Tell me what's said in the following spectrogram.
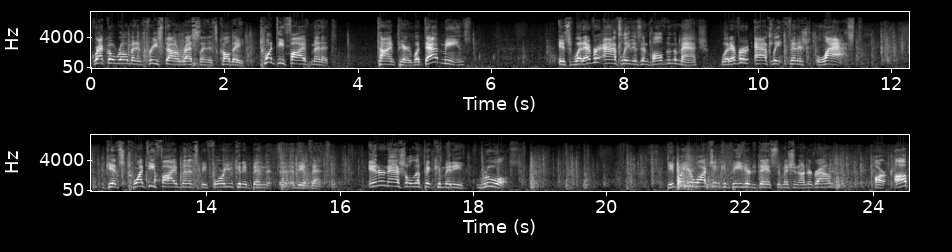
Greco Roman and freestyle wrestling, it's called a 25 minute time period. What that means is whatever athlete is involved in the match, whatever athlete finished last, gets 25 minutes before you can begin the, the event. International Olympic Committee rules. People you're watching compete here today at Submission Underground are up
